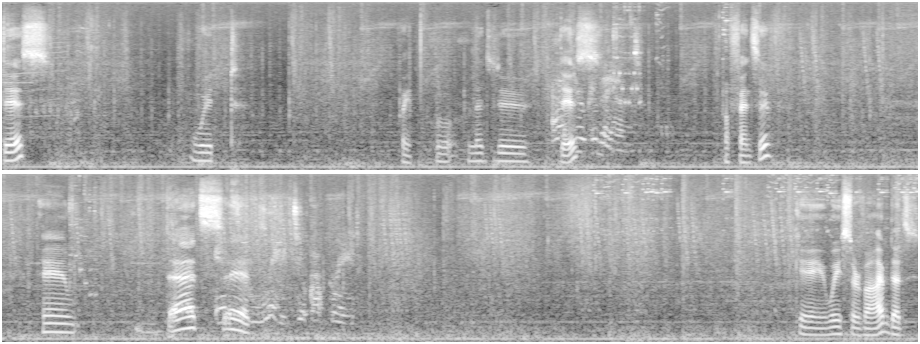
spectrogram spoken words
this with wait oh, let's do this offensive and that's It's it okay we survived. That's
